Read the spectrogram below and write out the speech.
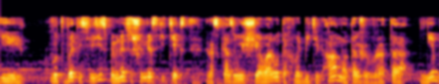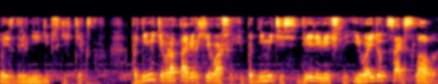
И вот в этой связи вспоминаются шумерские тексты, рассказывающие о воротах в обитель Анну, а также врата неба из древнеегипетских текстов. «Поднимите врата верхи ваши, и поднимитесь, двери вечные, и войдет царь славы.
